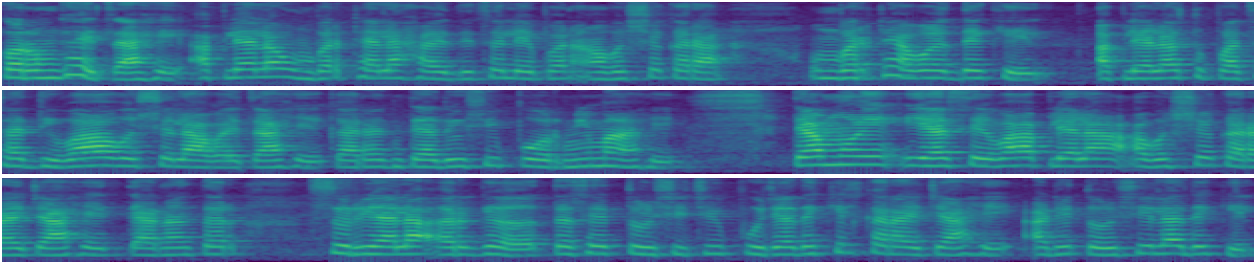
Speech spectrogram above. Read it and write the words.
करून घ्यायचं आहे. आपल्याला उंबरठ्याला हळदीचं लेपन अवश्य करा. उंबरठ्यावर देखील आपल्याला तुपाचा दिवा अवश्य लावायचा आहे कारण त्या दिवशी पौर्णिमा आहे. त्यामुळे या सेवा आपल्याला अवश्य करायच्या आहेत. त्यानंतर सूर्याला अर्घ्य तसेच तुळशीची पूजा देखील करायची आहे आणि तुळशीला देखील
